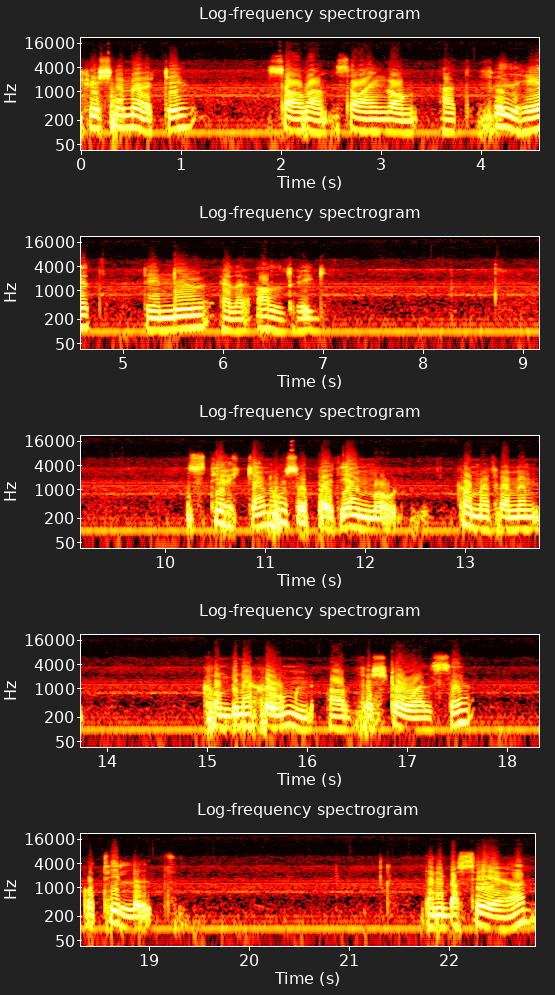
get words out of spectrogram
Krishnamurti sa, man, sa en gång att frihet, det är nu eller aldrig. Styrkan hos upphöjt jämnmod kommer från en kombination av förståelse och tillit. Den är baserad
